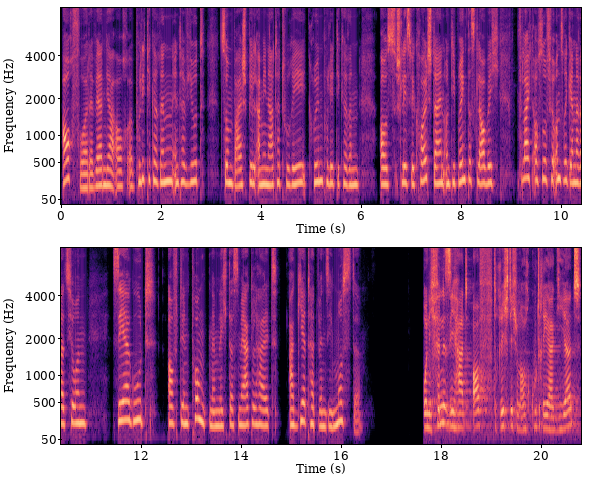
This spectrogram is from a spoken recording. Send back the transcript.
auch vor. Da werden ja auch äh, Politikerinnen interviewt, zum Beispiel Aminata Touré, Grünenpolitikerin aus Schleswig-Holstein. Und die bringt das, glaube ich, vielleicht auch so für unsere Generation sehr gut auf den Punkt, nämlich dass Merkel halt agiert hat, wenn sie musste. Und ich finde, sie hat oft richtig und auch gut reagiert.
